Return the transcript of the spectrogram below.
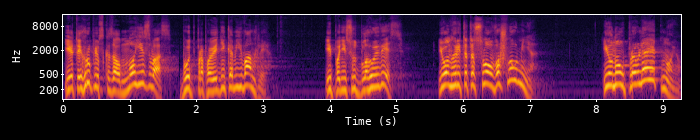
И этой группе сказал, многие из вас будут проповедниками Евангелия и понесут благую весть. И он говорит, это слово вошло в меня, и оно управляет мною.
